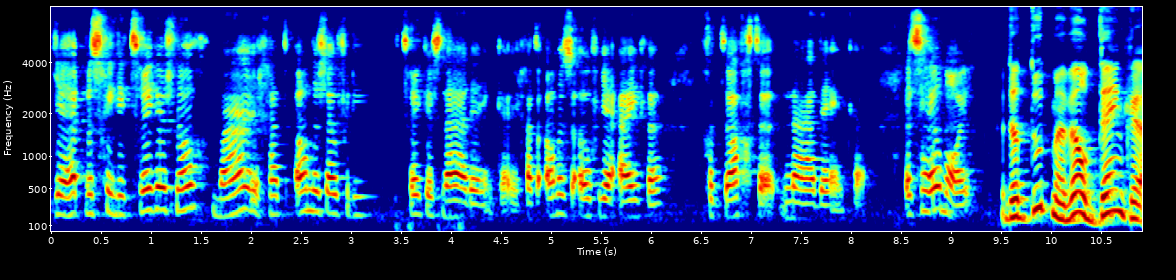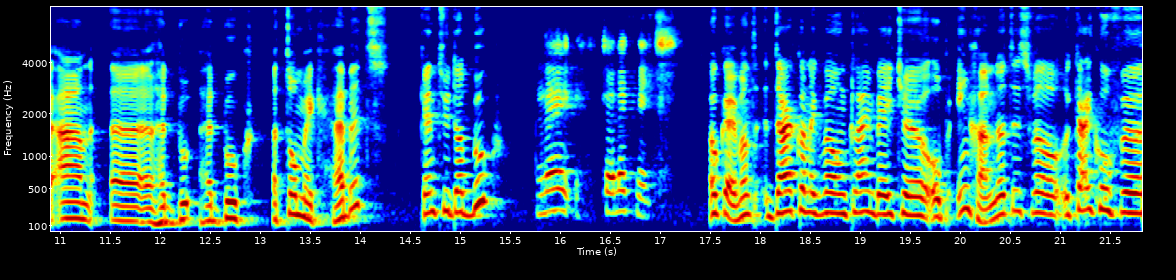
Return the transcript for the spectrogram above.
Je hebt misschien die triggers nog, maar je gaat anders over die triggers nadenken. Je gaat anders over je eigen gedachten nadenken. Dat is heel mooi. Dat doet me wel denken aan uh, het, boek, het boek Atomic Habits. Kent u dat boek? Nee, ken ik niet. Oké, want daar kan ik wel een klein beetje op ingaan. Dat is wel. Kijken of, uh,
